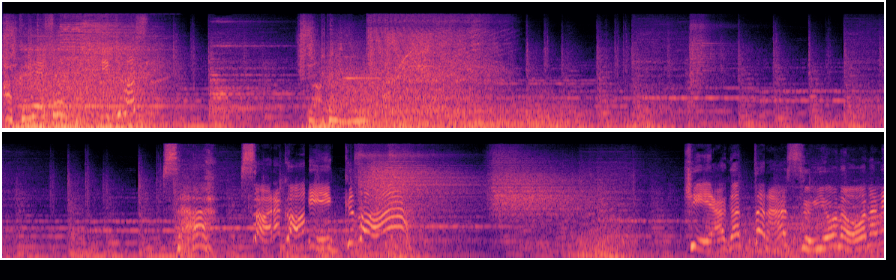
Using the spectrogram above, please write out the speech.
白兵戦行きます来やがったな水曜の大波。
